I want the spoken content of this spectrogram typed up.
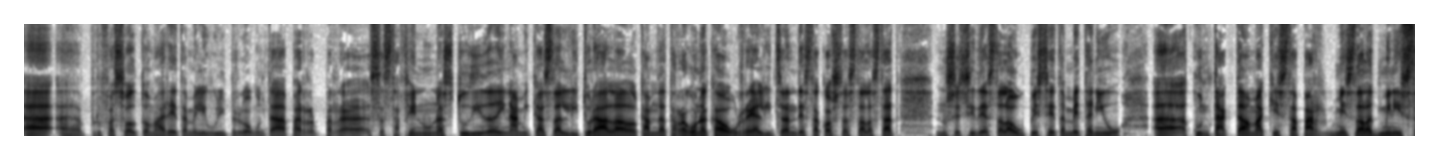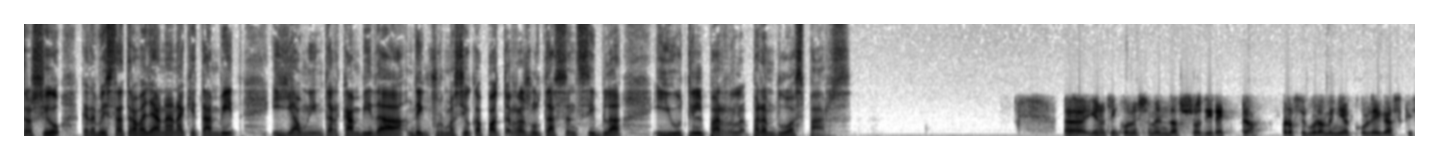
uh, uh, professor Altomare, també li vull preguntar per, per uh, s'està fent un estudi de dinàmiques del litoral al Camp de Tarragona que ho realitzen des de Costes de l'Estat. No sé si des de la UPC també teniu uh, contacte amb aquesta part més de l'administració que també està treballant en aquest àmbit i hi ha un intercanvi d'informació que pot resultar sensible i útil per, per amb dues parts. Uh, jo no tinc coneixement d'això directe, però segurament hi ha col·legues que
